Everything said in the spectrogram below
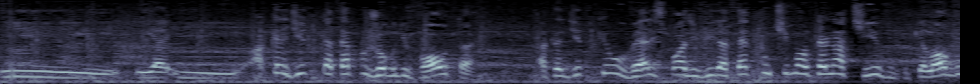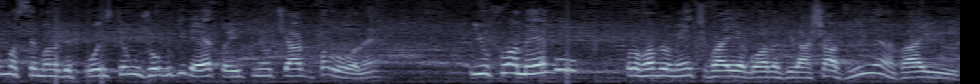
E, e, e acredito que até para o jogo de volta, acredito que o Vélez pode vir até com um time alternativo, porque logo uma semana depois tem um jogo direto aí, que nem o Thiago falou, né? E o Flamengo provavelmente vai agora virar chavinha, vai,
